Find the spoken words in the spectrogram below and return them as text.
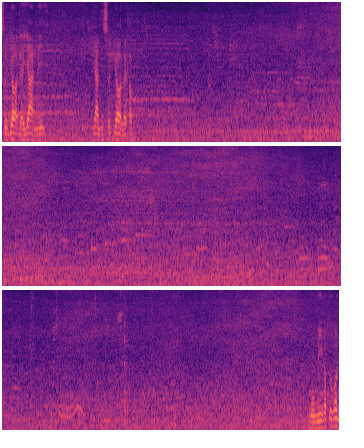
สุดยอดเลยย่านนี้ย่านที่สุดยอดเลยครับ มุมนี้ครับทุกคน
